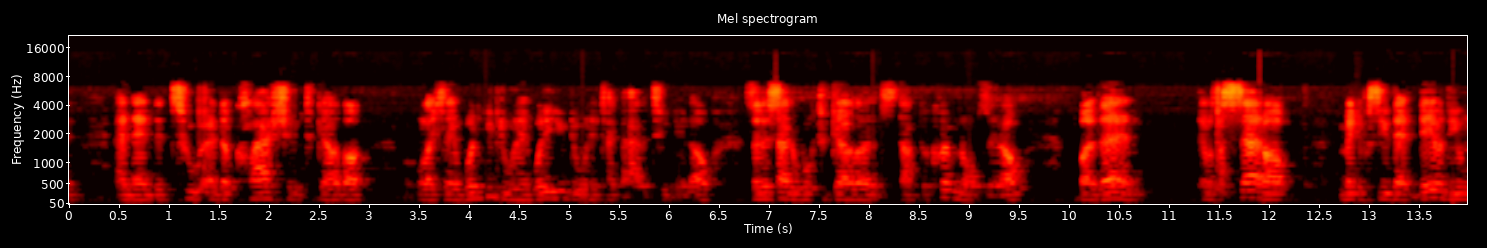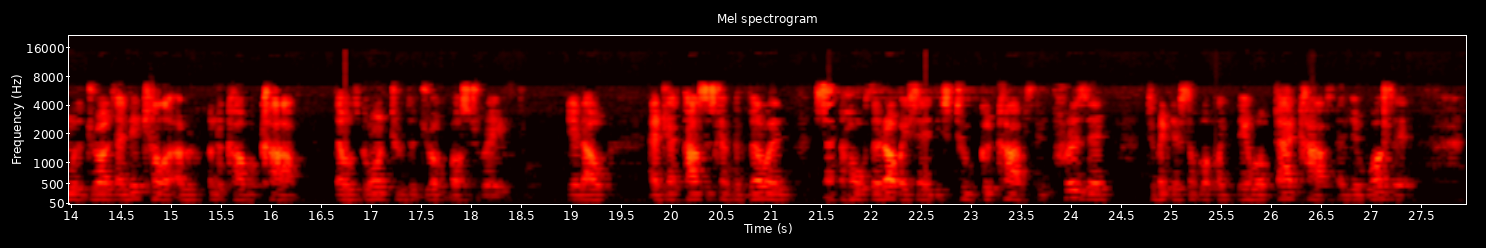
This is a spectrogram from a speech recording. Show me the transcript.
and then the two end up clashing together, like saying, "What are you doing here? What are you doing here?" type of attitude, you know. So they decided to work together and stop the criminals, you know. But then it was a setup, making it see that they were dealing with drugs and they killed an undercover cop that was going to the drug bust raid, you know. And Jack Palance's kind of the villain set the whole thing up by saying these two good cops in prison to make themselves look like they were bad cops and they wasn't.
